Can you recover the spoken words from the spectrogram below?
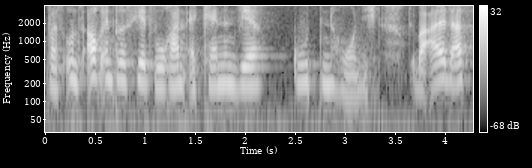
was uns auch interessiert, woran erkennen wir guten Honig? Und über all das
